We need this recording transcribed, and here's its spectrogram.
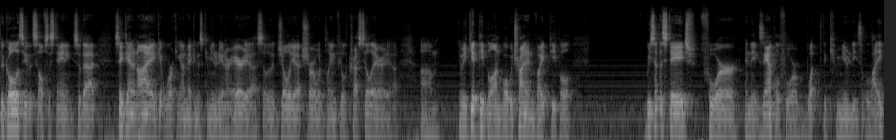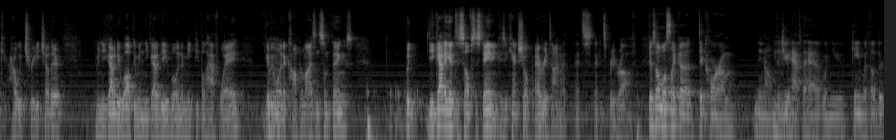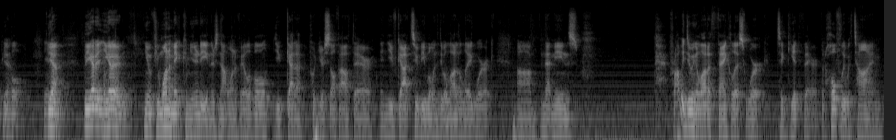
the goal is to get it self-sustaining, so that say Dan and I get working on making this community in our area, so the Joliet, Shorewood, Plainfield, Crest Hill area, um, and we get people on board. We try and invite people we set the stage for and the example for what the community's like, how we treat each other. I mean, you got to be welcoming. You got to be willing to meet people halfway. You got to be Mhm. willing to compromise on some things. But you got to get it to self-sustaining because you can't show up every time. It- It's that gets pretty rough. There's almost like a decorum, you know, that Mhm. you have to have when you game with other people. you Yeah, but you gotta you gotta you know if you want to make a community and there's not one available, you gotta put yourself out there and you've got to be willing to do a lot of the legwork, um, and that means probably doing a lot of thankless work to get there. But hopefully with time,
